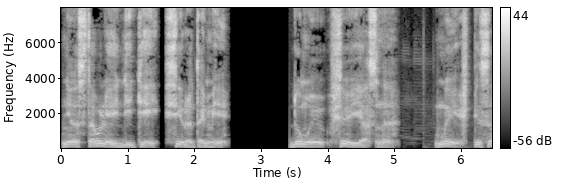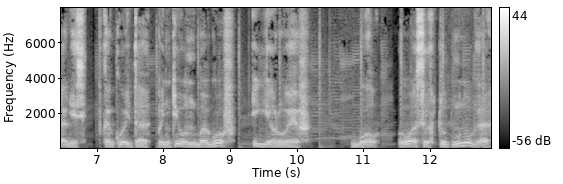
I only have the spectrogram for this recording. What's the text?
Не оставляй детей сиротами. Думаю, все ясно. Мы вписались в какой-то пантеон богов и героев. Бол, у вас их тут много?»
